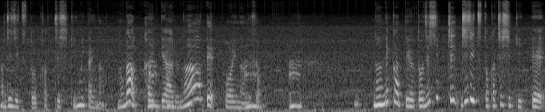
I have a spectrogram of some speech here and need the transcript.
まあ、事実とか知識みたいなのが書いてあるなーって終わりなんですよ。うん。なんでかっていうと事実事事実とか知識って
